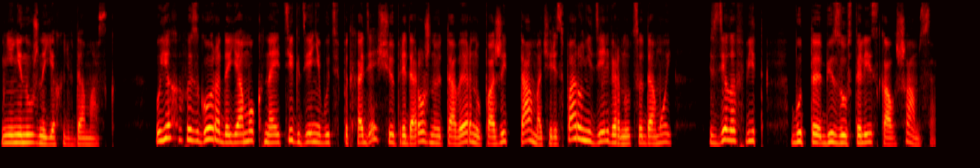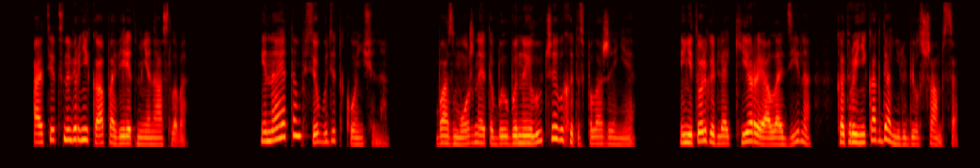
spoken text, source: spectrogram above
Мне не нужно ехать в Дамаск. Уехав из города, я мог найти где-нибудь подходящую придорожную таверну, пожить там, а через пару недель вернуться домой, сделав вид, будто без устали искал Шамса. Отец наверняка поверит мне на слово. И на этом все будет кончено. Возможно, это был бы наилучший выход из положения. И не только для Керы и Аладдина, который никогда не любил Шамса,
